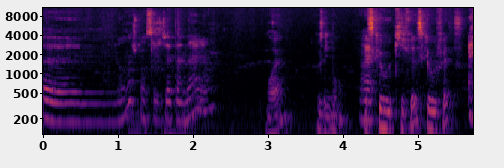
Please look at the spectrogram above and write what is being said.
Euh, non, je pense que c'est déjà pas mal. Hein. Ouais, c'est bon. Est-ce que vous kiffez ce que vous faites?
